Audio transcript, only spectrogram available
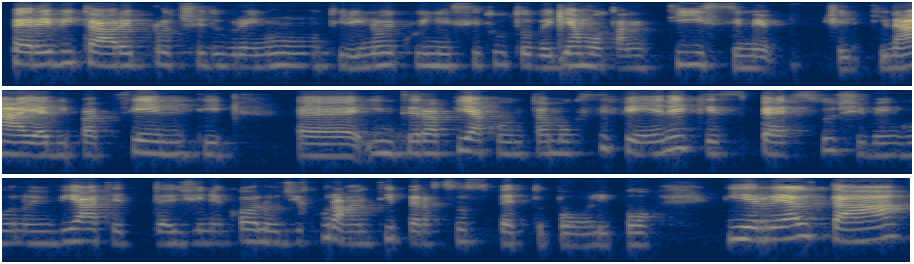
per evitare procedure inutili. Noi qui in istituto vediamo tantissime, centinaia di pazienti eh, in terapia con tamoxifene che spesso ci vengono inviate dai ginecologi curanti per sospetto polipo. In realtà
